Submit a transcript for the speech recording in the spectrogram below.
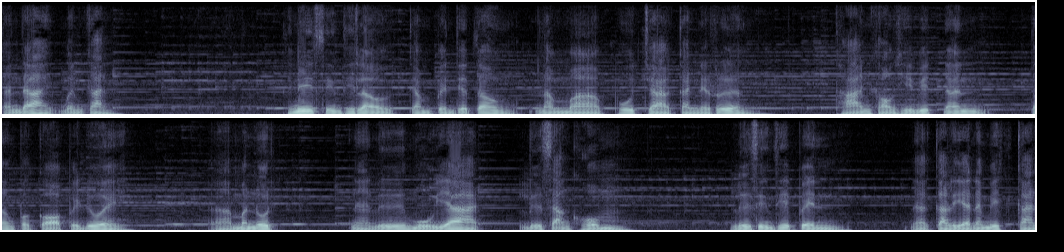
กันได้เหมือนกัน ทีนี้สิ่งที่เราจำเป็นจะต้องนำมาพูดจากันในเรื่อง ฐานของชีวิตนั้นต้องประกอบไปด้วยมนุษย์นะหรือหมู่ญาติหรือสังคม หรือสิ่งที่เป็นนะกัลยาณมิตรกัน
